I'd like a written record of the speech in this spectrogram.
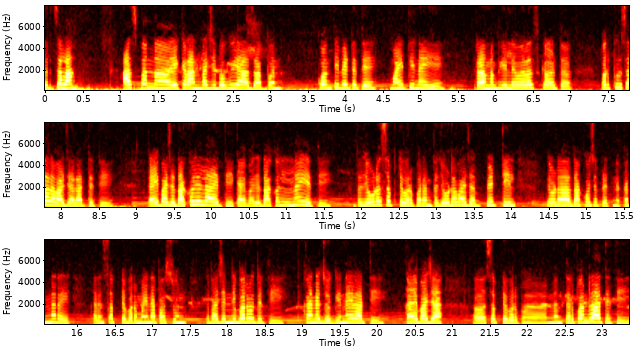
तर चला आज पण एक रानभाजी बघूया आज आपण. कोणती भेटते? माहिती नाही आहे रानात गेल्यावरच कळतं. भरपूर साऱ्या भाज्या राहते ती. काही भाज्या दाखवलेल्या आहेत ती काही भाज्या दाखवलेल्या नाही आहे ती. आता जेवढं सप्टेंबरपर्यंत जेवढ्या भाज्या भेटतील तेवढा दाखवायचा प्रयत्न करणार आहे. कारण सप्टेंबर महिन्यापासून त्या भाज्यांनी बरं होते ती. खाण्याजोगी नाही राहती. काही भाज्या अ, सप्टेंबर प- नंतर पण राहते ती.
